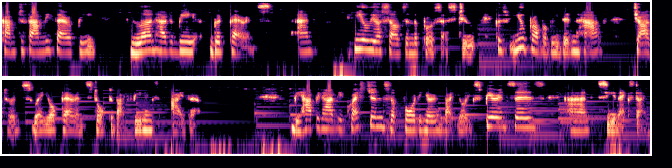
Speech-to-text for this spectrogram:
come to family therapy, learn how to be good parents, and heal yourselves in the process too. Because you probably didn't have childhoods where your parents talked about feelings either. Be happy to have your questions. Look forward to hearing about your experiences and see you next time.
